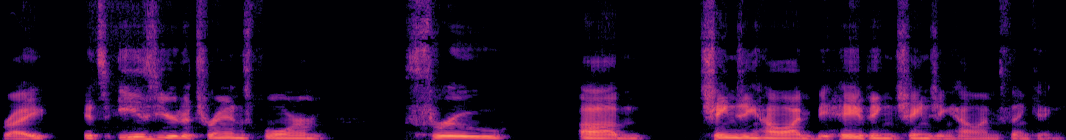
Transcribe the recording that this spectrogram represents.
right? It's easier to transform through um, changing how I'm behaving, changing how I'm thinking,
